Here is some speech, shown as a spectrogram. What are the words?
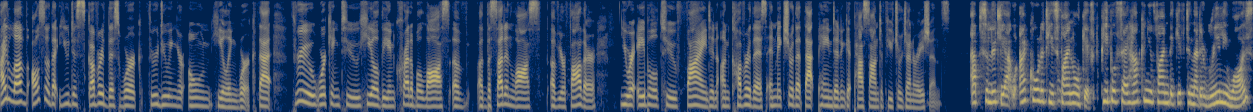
I love also that you discovered this work through doing your own healing work, that through working to heal the incredible loss of uh, the sudden loss of your father, you were able to find and uncover this and make sure that that pain didn't get passed on to future generations. Absolutely. I, I call it his final gift. People say, How can you find the gift in that it really was?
